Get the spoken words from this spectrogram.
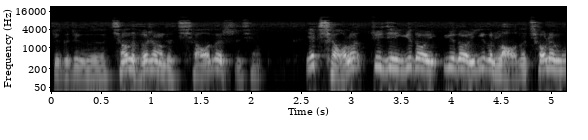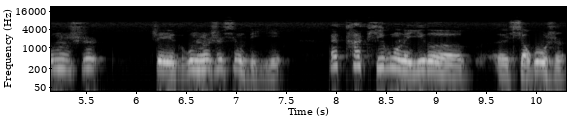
这个这个强子河上的桥的事情，也巧了，最近遇到遇到一个老的桥梁工程师，这个工程师姓李，哎，他提供了一个呃小故事，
